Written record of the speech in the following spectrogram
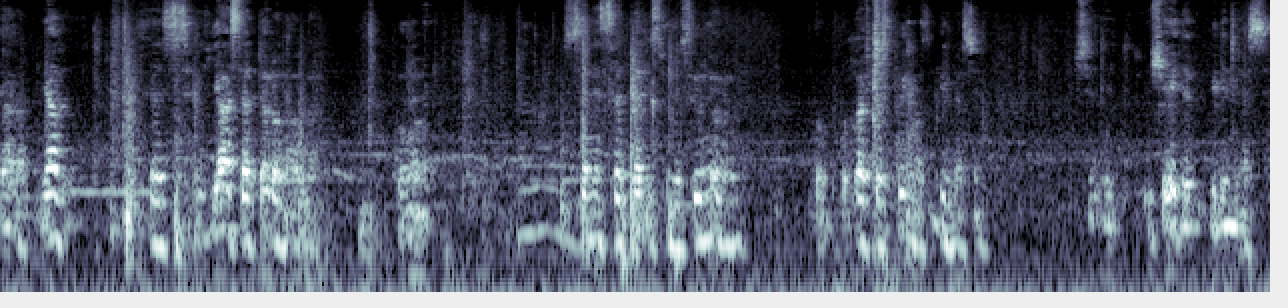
Ya Rab, ya, ya, ya Settar onu Allah. Bunu senin Settar ismini sığınıyorum. Başkası duymasın, bilmesin. Şey, şeydir, bilinmez.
